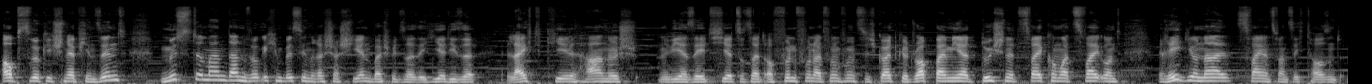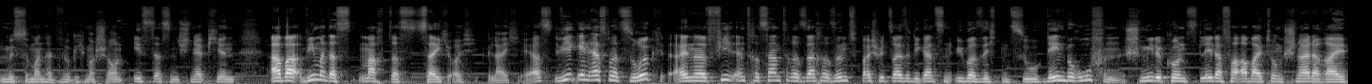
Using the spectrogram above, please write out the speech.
Ob es wirklich Schnäppchen sind, müsste man dann wirklich ein bisschen recherchieren. Beispielsweise hier diese Leichtkiel Harnisch wie ihr seht, hier zurzeit auf 555 Gold gedroppt bei mir, Durchschnitt 2,2 und regional 22.000. Müsste man halt wirklich mal schauen, ist das ein Schnäppchen. Aber wie man das macht, das zeige ich euch gleich erst. Wir gehen erstmal zurück. Eine viel interessantere Sache sind beispielsweise die ganzen Übersichten zu den Berufen. Schmiedekunst, Lederverarbeitung, Schneiderei,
